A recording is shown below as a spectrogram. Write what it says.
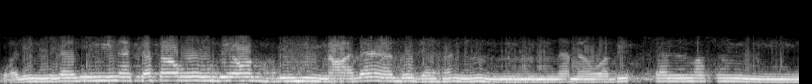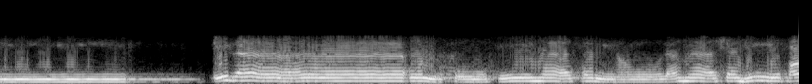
وللذين كفروا بربهم عذاب جهنم وبئس المصير. إذا ألقوا فيها سمعوا لها شهيقا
